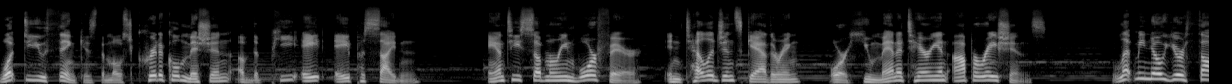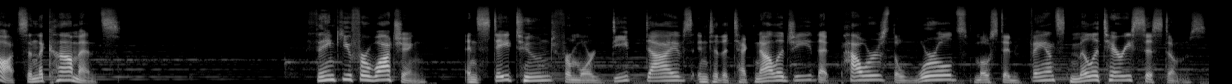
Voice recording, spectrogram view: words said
What do you think is the most critical mission of the P-8A Poseidon anti submarine warfare, intelligence gathering, or humanitarian operations? Let me know your thoughts in the comments. Thank you for watching, and stay tuned for more deep dives into the technology that powers the world's most advanced military systems.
